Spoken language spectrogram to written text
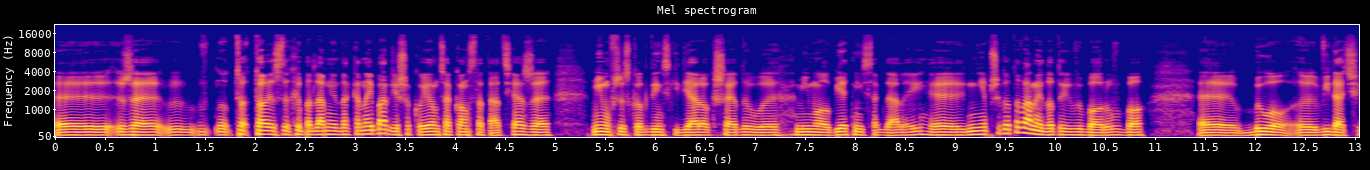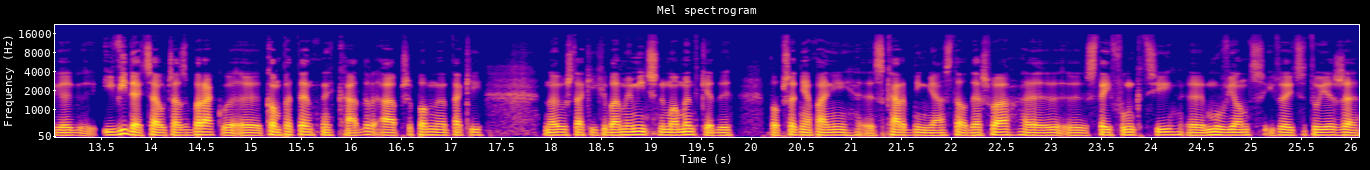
y, że no, to, to jest chyba dla mnie taka najbardziej szokująca konstatacja, że mimo wszystko gdyński dialog szedł, y, mimo obietnic i tak dalej, y, nieprzygotowany do tych wyborów, bo y, było y, widać y, i widać cały czas brak kompetentnych kadr, a przypomnę taki, no już taki chyba memiczny moment, kiedy poprzednia pani skarbnik miasta odeszła z tej funkcji, mówiąc, i tutaj cytuję, że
